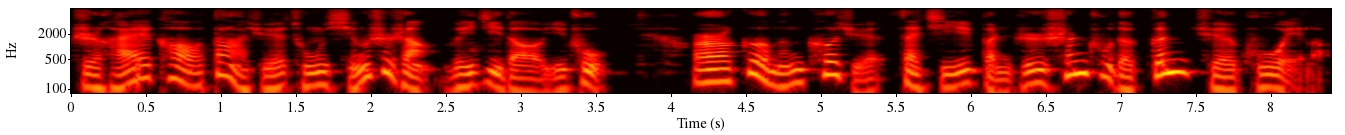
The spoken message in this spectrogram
只还靠大学从形式上维系到一处，而各门科学在其本质深处的根却枯萎了。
